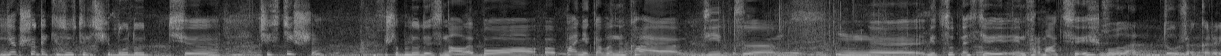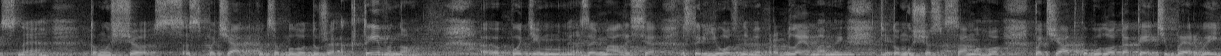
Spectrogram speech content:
якщо такі зустрічі будуть е, частіше, щоб люди знали, бо е, паніка виникає від е, е, відсутності інформації. була дуже корисна, тому що спочатку це було дуже активно, потім займалися серйозними проблемами, тому що з самого початку було таке: чи перший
